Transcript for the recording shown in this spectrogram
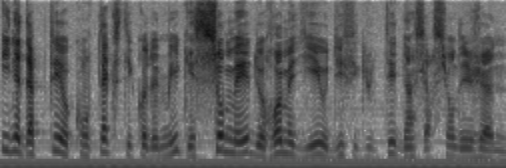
inadaptée au contexte économique et sommée de remédier aux difficultés d'insertion des jeunes.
